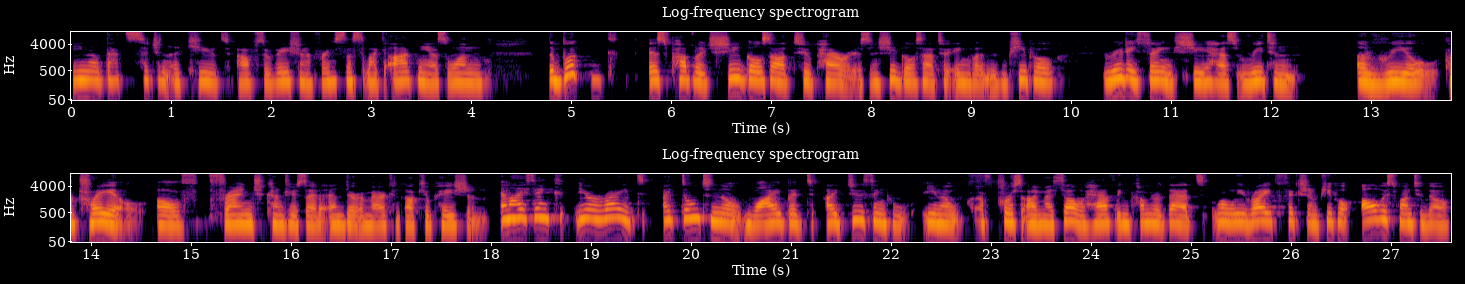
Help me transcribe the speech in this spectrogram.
you know, that's such an acute observation. For instance, like Agnes, when the book is published, she goes out to Paris and she goes out to England, and people really think she has written a real portrayal of French countryside under American occupation. And I think you're right. I don't know why, but I do think, you know, of course, I myself have encountered that when we write fiction, people always want to know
